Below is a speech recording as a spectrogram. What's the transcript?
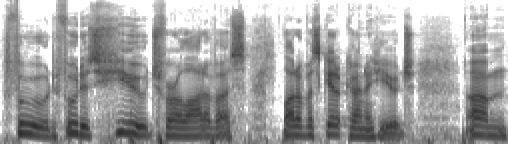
food. Food is huge for a lot of us. A lot of us get it kind of huge. Um,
